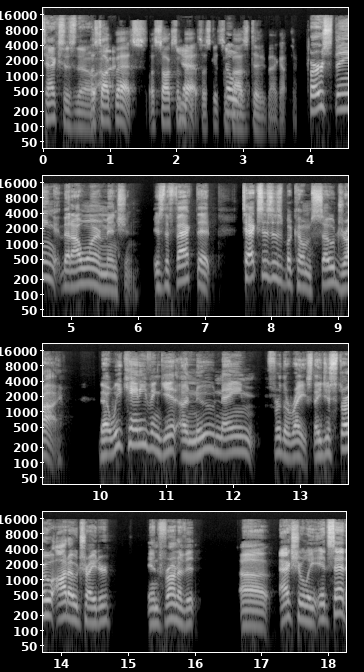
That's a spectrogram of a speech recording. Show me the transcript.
Texas though. Let's talk I, bets. Let's talk some yeah. bets. Let's get some so, positivity back out there. First thing that I want to mention is the fact that Texas has become so dry that we can't even get a new name for the race. They just throw AutoTrader in front of it. Uh, actually, it said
